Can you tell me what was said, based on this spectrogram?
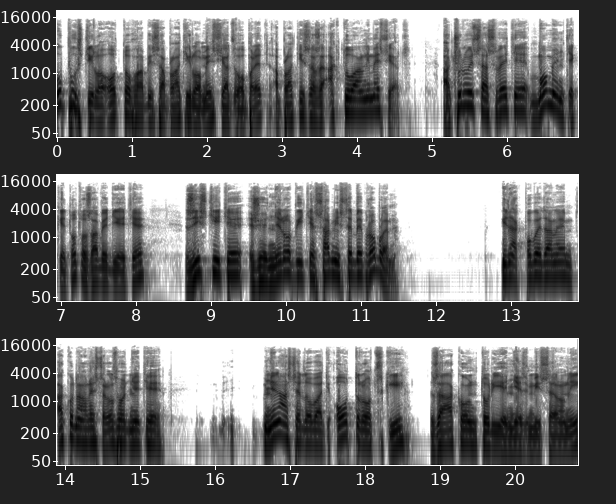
upustilo od toho, aby sa platilo mesiac vopred a platí sa za aktuálny mesiac. A čuduj sa svete, v momente, keď toto zavediete, zistíte, že nerobíte sami sebe problém. Inak povedané, ako náhle sa rozhodnete nenásledovať otrocky zákon, ktorý je nezmyselný,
